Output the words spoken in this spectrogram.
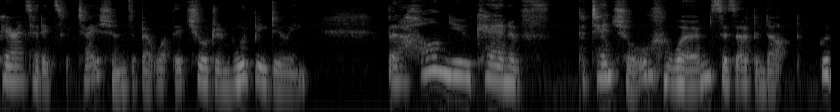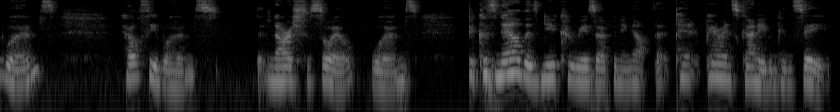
Parents had expectations about what their children would be doing but a whole new can of potential worms has opened up. Good worms, healthy worms that nourish the soil, worms, because now there's new careers opening up that parents can't even conceive.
